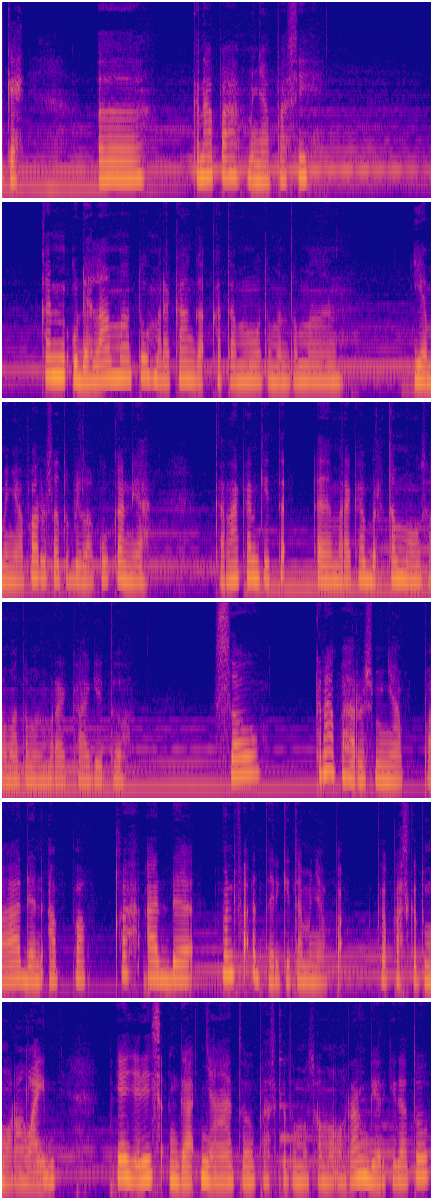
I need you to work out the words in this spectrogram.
Oke. Uh, kenapa menyapa sih? Kan udah lama tuh mereka nggak ketemu teman-teman. Ya menyapa harus tetap dilakukan ya. Karena kan kita uh, mereka bertemu sama teman mereka gitu. So, kenapa harus menyapa dan apakah ada manfaat dari kita menyapa ke pas ketemu orang lain ya jadi seenggaknya tuh pas ketemu sama orang biar kita tuh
